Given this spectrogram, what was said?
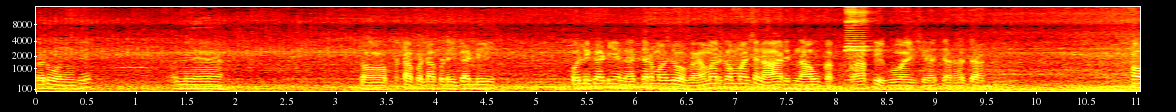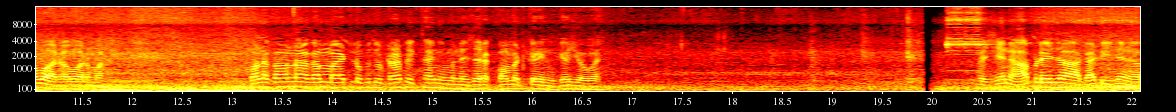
કરવાનું છે. અને તો ફટાફટ આપણી ગાડી ખોલી કાઢીએ ને અત્યારમાં જો ભાઈ અમારા ગામમાં છે ને આ રીતના આવું કાંક ટ્રાફિક હોય છે અત્યારે અત્યારે. અવાર અવારમાં કોના કોના ગામમાં એટલું બધું ટ્રાફિક થાય ને મને જરાક કોમેન્ટ કરીને કહેજો ભાઈ. પછી છે ને આપણે જ આ ગાડી છે ને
